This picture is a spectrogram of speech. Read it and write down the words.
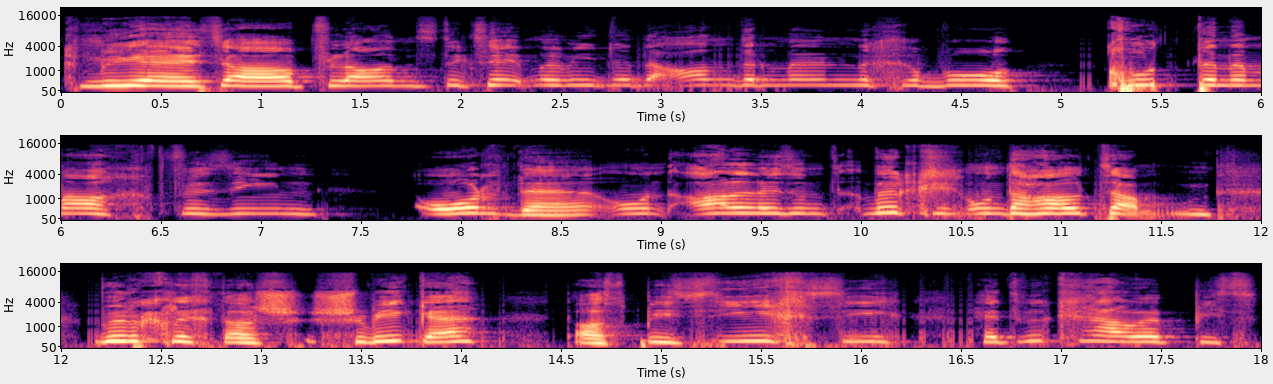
Gemüse anpflanzt, da sieht man wieder den anderen Mönch, wo Kutten macht für seinen Orden und alles und wirklich unterhaltsam. Wirklich das Schwiegen, das bei sich sein, hat wirklich auch etwas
